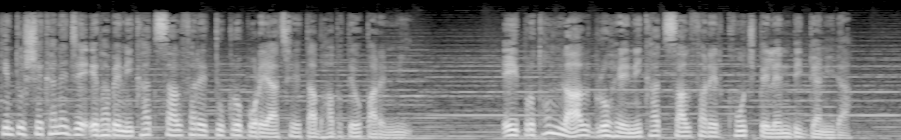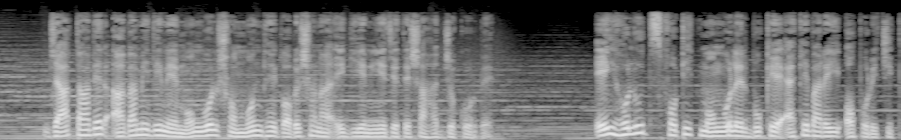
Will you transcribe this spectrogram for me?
কিন্তু সেখানে যে এভাবে নিখাত সালফারের টুকরো পড়ে আছে তা ভাবতেও পারেননি। এই প্রথম লাল গ্রহে নিখাত সালফারের খোঁজ পেলেন বিজ্ঞানীরা, যা তাদের আগামী দিনে মঙ্গল সম্বন্ধে গবেষণা এগিয়ে নিয়ে যেতে সাহায্য করবে। এই হলুদ স্ফটিক মঙ্গলের বুকে একেবারেই অপরিচিত।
